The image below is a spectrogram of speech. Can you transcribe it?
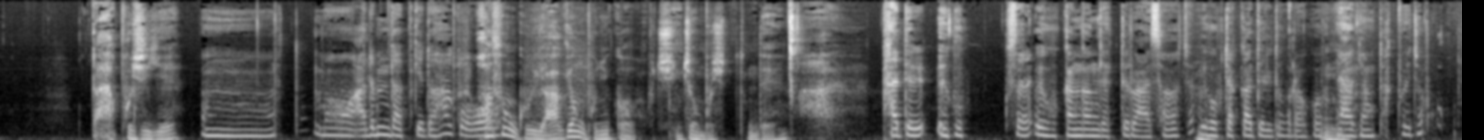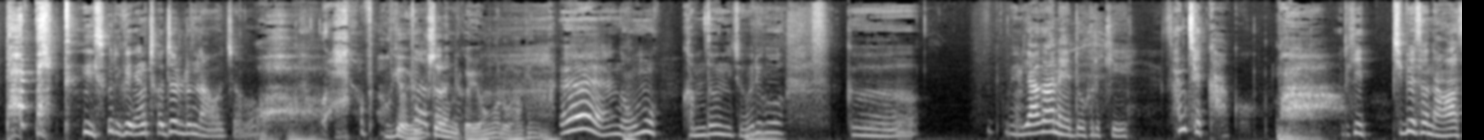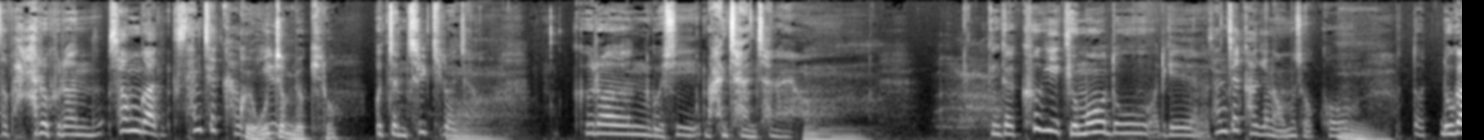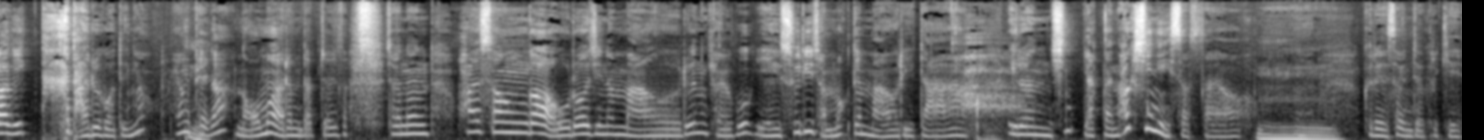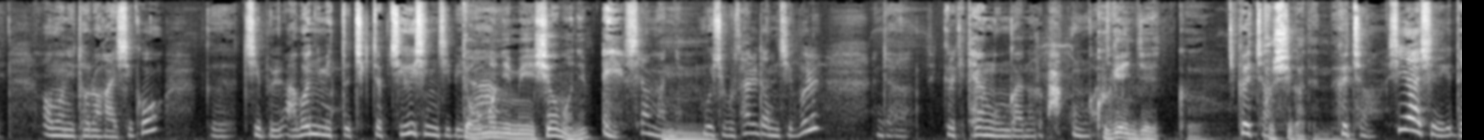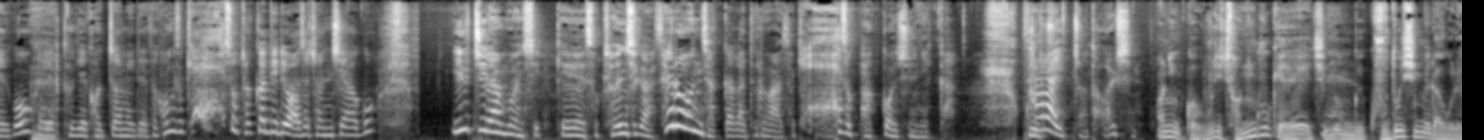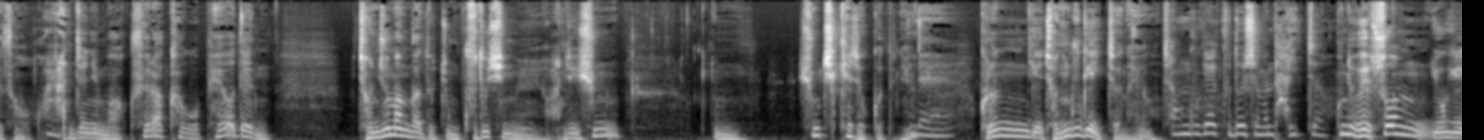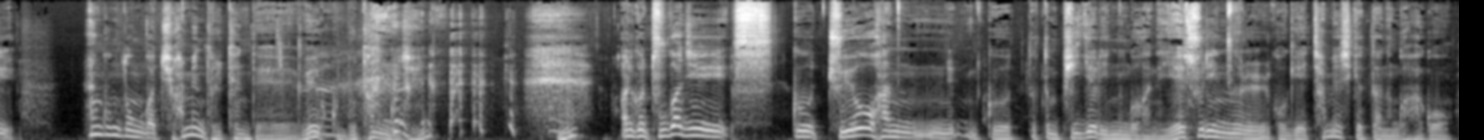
딱 보시기에. 음, 뭐 아름답기도 하고. 화성 그 야경 보니까 진짜 멋있던데. 다들 외국 외국 관광객들 와서 외국 작가들도 그러고 음. 야경 딱 보여줘. 이 소리 그냥 저절로 나오죠. 와, 와 하기야 외국 사람이니까 영어로 하겠네. 네, 너무 감동이죠. 음. 그리고 그 야간에도 그렇게 산책하고 아. 이렇게 집에서 나와서 바로 그런 성곽 산책하고 그 5점 몇 킬로? 5.7 킬로죠. 어. 그런 곳이 많지 않잖아요. 음. 그러니까 크기 규모도 이렇게 산책하기 너무 좋고 음. 또 누각이 다 다르거든요. 형태가 음. 너무 아름답죠. 그래서 저는 화성과 어우러지는 마을은 결국 예술이 접목된 마을이다. 아. 이런 신, 약간 확신이 있었어요. 음. 그래서 이제 그렇게 어머니 돌아가시고 그 집을 아버님이 또 직접 지으신 집이라. 어머님이 시어머님? 네, 시어머님 음. 모시고 살던 집을 이제 그렇게 대형 공간으로 바꾼 거죠. 그게 이제 그 그렇죠. 부시가 됐네. 그렇죠. 씨앗이 되고 네. 그게 거점이 돼서 거기서 계속 작가들이 와서 전시하고 일주일에 한 번씩 계속 전시가 새로운 작가가 들어와서 계속 바꿔주니까 살아있죠, 더 훨씬. 아니, 그러니까 우리 전국에 지금 네. 그 구도심이라고 그래서 완전히 막 쇠락하고 폐허된 전주만 가도 좀 구도심을 완전히 흉, 좀 흉측해졌거든요. 네. 그런 게 전국에 있잖아요. 전국에 구도심은 다 있죠. 근데 왜 수원 여기 행궁동 같이 하면 될 텐데 왜 못하는 거지? 응? 아니 그 두 가지 그 주요한 그 어떤 비결이 있는 것 같네. 예술인을 거기에 참여시켰다는 거 하고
